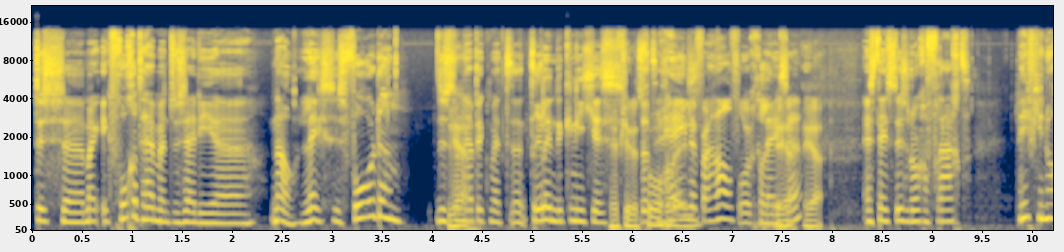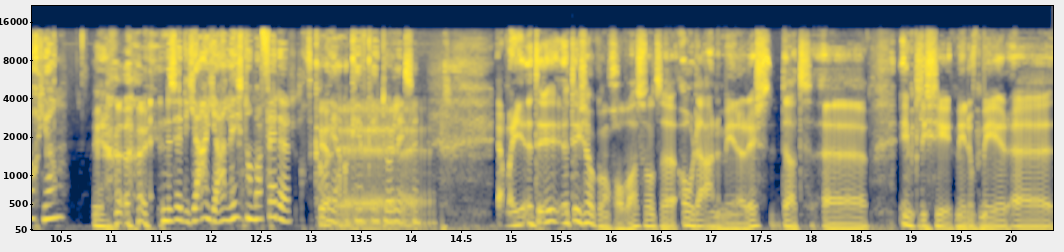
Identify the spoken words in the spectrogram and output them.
Dus eh, maar ik vroeg het hem en toen zei hij... eh, nou, lees eens voor dan. Dus Ja. toen heb ik met eh, trillende knietjes... Heb je dat hele verhaal voorgelezen. Ja, ja. En steeds tussendoor gevraagd... leef je nog, Jan? Ja. En dan zei hij, ja, ja, lees nog maar verder. Dacht ik, oh ja, oké, oké, doorlezen. Ja, Ja, maar het, is ook nogal wat, want eh Ode aan de minnares... dat eh, impliceert min of meer eh,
